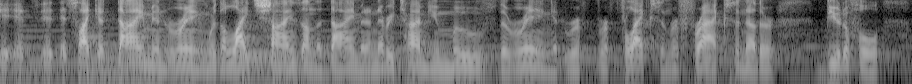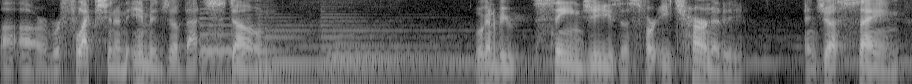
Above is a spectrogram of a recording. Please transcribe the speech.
it, it, it's like a diamond ring where the light shines on the diamond, and every time you move the ring, it re- reflects and refracts another beautiful uh, uh, reflection and image of that stone. We're going to be seeing Jesus for eternity and just saying,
